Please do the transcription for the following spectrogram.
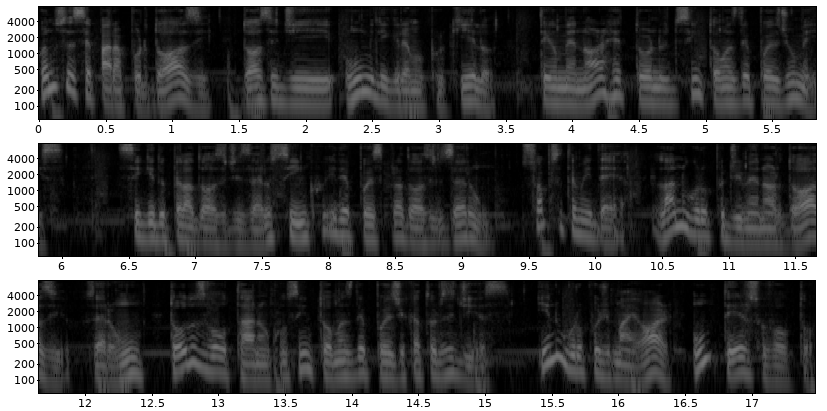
Quando você separa por dose, dose de 1mg por quilo tem o menor retorno de sintomas depois de um mês seguido pela dose de 0,5 e depois para a dose de 0,1. Só para você ter uma ideia, lá no grupo de menor dose, 0,1, todos voltaram com sintomas depois de 14 dias. E no grupo de maior, um terço voltou,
